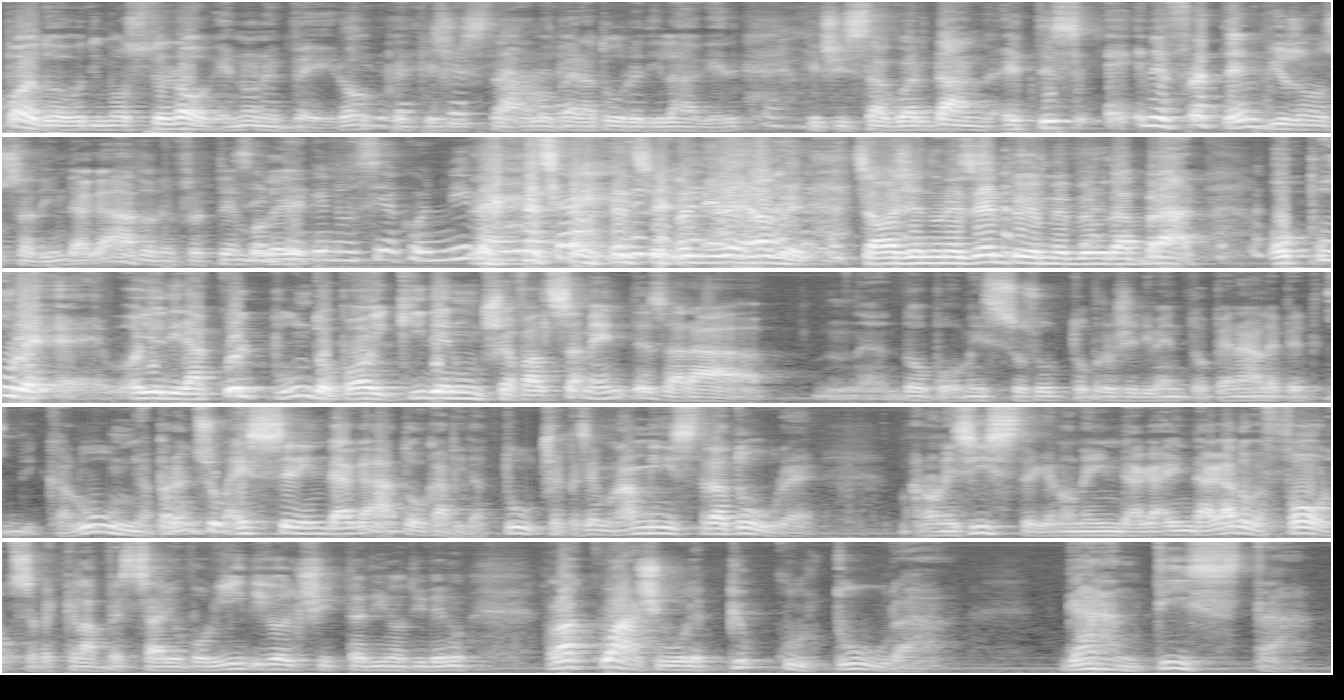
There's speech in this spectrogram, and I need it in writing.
poi dopo dimostrerò che non è vero, perché accettare. ci sta l'operatore di là che, che ci sta guardando e, te, e, nel frattempo io sono stato indagato, nel frattempo Sempre lei... che non sia connivente. stiamo facendo un esempio che mi è venuto a braccio. Oppure, eh, voglio dire, a quel punto poi chi denuncia falsamente sarà dopo messo sotto procedimento penale per calunnia, però insomma essere indagato capita a tutti, cioè per esempio un amministratore ma non esiste che non è indagato, è indagato per forza perché l'avversario politico, il cittadino ti denuncia. Allora qua ci vuole più cultura garantista,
